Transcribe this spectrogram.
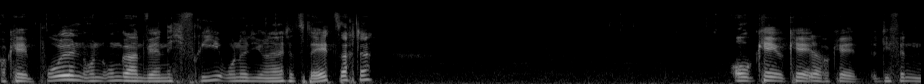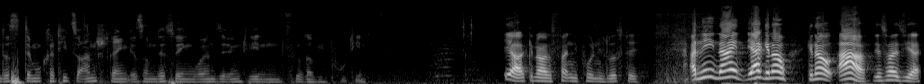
Okay, Polen und Ungarn wären nicht free ohne die United States, sagt er. Okay, okay, Ja. okay. Die finden, dass Demokratie zu anstrengend ist und deswegen wollen sie irgendwie einen Führer wie Putin. Ja, genau, das fanden die Polen nicht lustig. Ah, nee, nein, ja, genau, genau. Ah, das weiß ich ja.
